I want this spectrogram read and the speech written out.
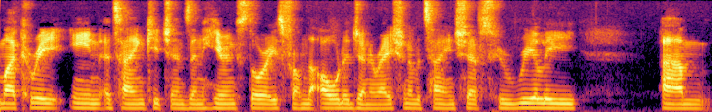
my career in Italian kitchens and hearing stories from the older generation of Italian chefs who really um,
